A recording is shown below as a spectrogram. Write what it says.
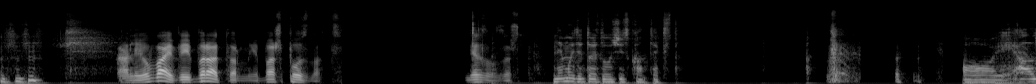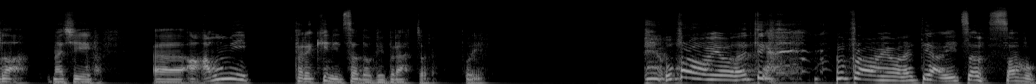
Ali ovaj vibrator mi je baš poznat. Ne znam zašto. nemojte to izlučiti iz konteksta. Oj, ali da, znači, uh, a ajmo mi prekiniti sad o vibratoru, please. Upravo mi je uletio, upravo mi je uletio Vica u sobu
